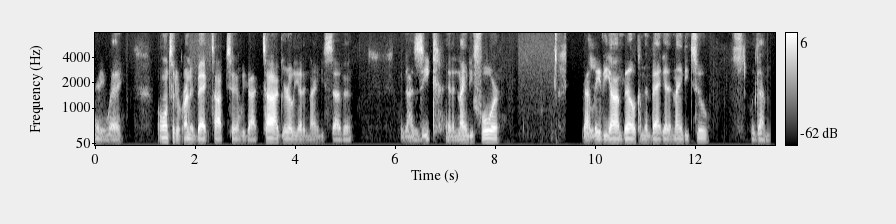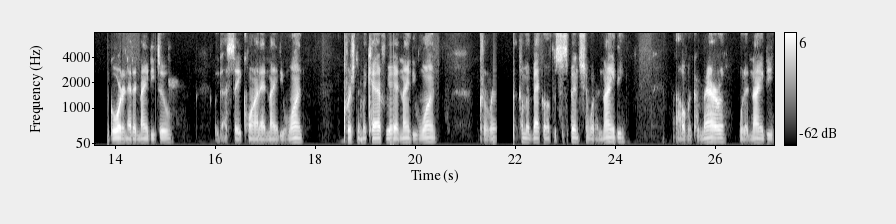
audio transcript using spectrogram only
anyway, on to the running back top ten. We got Todd Gurley at a ninety-seven. We got Zeke at a ninety-four. We got Le'Veon Bell coming back at a ninety-two. We got Gordon at a ninety-two. We got Saquon at ninety-one. Christian McCaffrey at ninety-one. Kareem coming back off the suspension with a 90. Uh, Alvin Kamara with a 90.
